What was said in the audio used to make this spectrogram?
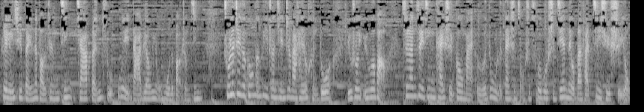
可以领取本人的保证金加本组未达标用户的保证金。除了这个功能可以赚钱之外，还有很多，比如说余额宝。虽然最近开始购买额度了，但是总是错过时间，没有办法继续使用。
